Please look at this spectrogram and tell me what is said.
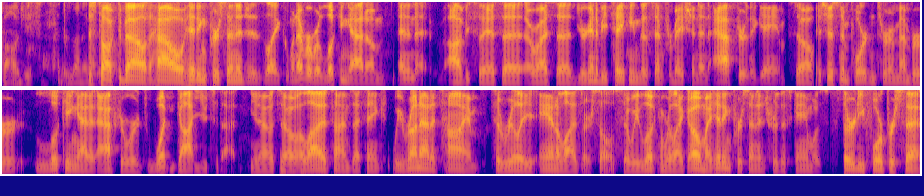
Apologies, I had to run it. Just talked about how hitting percentages, like whenever we're looking at them, and obviously I said, or I said, you're going to be taking this information in after the game. So it's just important to remember looking at it afterwards. What got you to that? You know, so a mm-hmm. lot of times I think we run out of time to really analyze ourselves. So we look and we're like, oh, my hitting percentage for this game was 34%.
